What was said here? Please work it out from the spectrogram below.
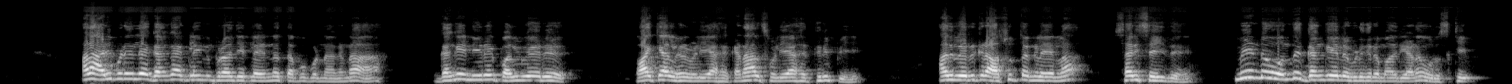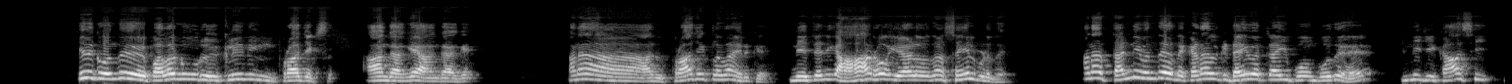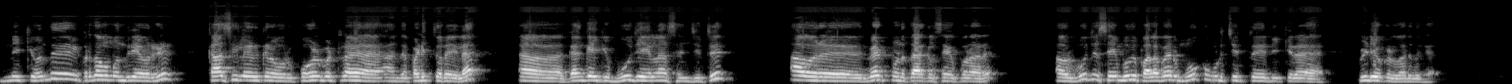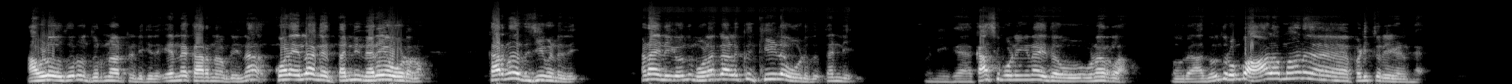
ஆனா அடிப்படையிலே கங்கா கிளீன் ப்ராஜெக்ட்ல என்ன தப்பு பண்ணாங்கன்னா கங்கை நீரை பல்வேறு வாய்க்கால்கள் வழியாக கனால்ஸ் வழியாக திருப்பி அதில் இருக்கிற அசுத்தங்களை எல்லாம் சரி செய்து மீண்டும் வந்து கங்கையில் விடுகிற மாதிரியான ஒரு ஸ்கீம் இதுக்கு வந்து பல நூறு கிளீனிங் ப்ராஜெக்ட்ஸ் ஆங்காங்கே ஆங்காங்கே. ஆனால் அது ப்ராஜெக்டில் தான் இருக்குது இன்றைய தேதிக்கு ஆறோ ஏழோ தான் செயல்படுது. ஆனா தண்ணி வந்து அந்த கனாலுக்கு டைவர்ட் ஆகி போகும்போது இன்னைக்கு காசி இன்னைக்கு வந்து பிரதம மந்திரி அவர்கள் காசியில இருக்கிற ஒரு புகழ்பெற்ற அந்த படித்துறையில கங்கைக்கு பூஜை எல்லாம் செஞ்சுட்டு அவர் வேட்புமனு தாக்கல் செய்ய போறாரு. அவர் பூஜை செய்யும்போது பல பேர் மூக்கு பிடிச்சிட்டு நிக்கிற வீடியோக்கள் வருதுங்க. அவ்வளவு தூரம் துர்நாற்றம் அடிக்குது. என்ன காரணம் அப்படின்னா கோடையில அங்க தண்ணி நிறைய ஓடணும். காரணம் அது ஜீவநதி. ஆனா இன்னைக்கு வந்து முழங்காலுக்கும் கீழே ஓடுது தண்ணி. நீங்க காசு போனீங்கன்னா இதை உணரலாம். ஒரு அது வந்து ரொம்ப ஆழமான படித்துறைகள்ங்க.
